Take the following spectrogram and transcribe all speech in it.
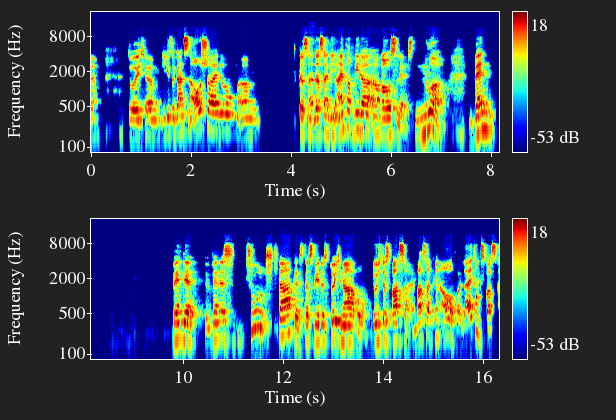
ähm, durch ähm, diese ganzen Ausscheidungen, ähm, dass, er, dass er die einfach wieder äh, rauslässt. Nur wenn wenn, der, wenn es zu stark ist, dass wir das durch Nahrung, durch das Wasser, im Wasser können auch, Leitungswasser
